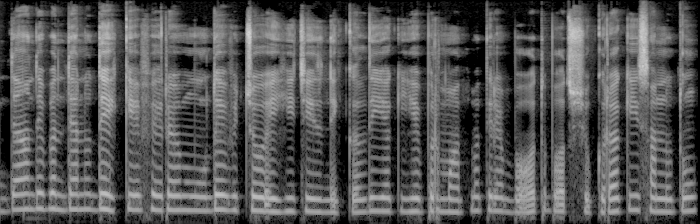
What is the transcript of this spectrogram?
ਇੱਦਾਂ ਦੇ ਬੰਦਿਆਂ ਨੂੰ ਦੇਖ ਕੇ ਫਿਰ ਮੂੰਹ ਦੇ ਵਿੱਚੋਂ ਇਹੀ ਚੀਜ਼ ਨਿਕਲਦੀ ਆ ਕਿ ਇਹ ਪਰਮਾਤਮਾ ਤੇਰਾ ਬਹੁਤ ਬਹੁਤ ਸ਼ੁਕਰ ਆ ਕਿ ਸਾਨੂੰ ਤੂੰ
